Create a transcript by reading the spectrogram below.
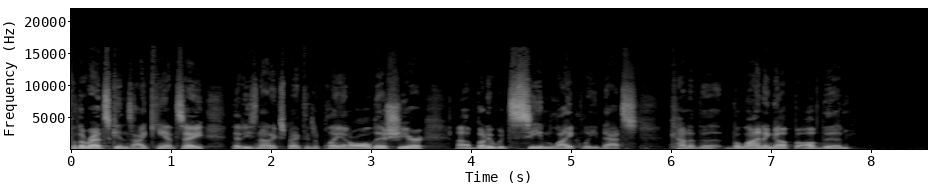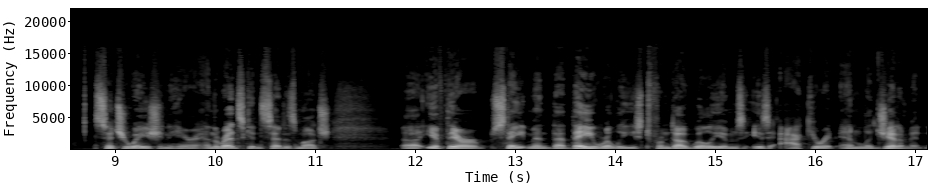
For the Redskins, I can't say that he's not expected to play at all this year, uh, but it would seem likely that's kind of the, the lining up of the situation here. And the Redskins said as much. Uh, if their statement that they released from Doug Williams is accurate and legitimate.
